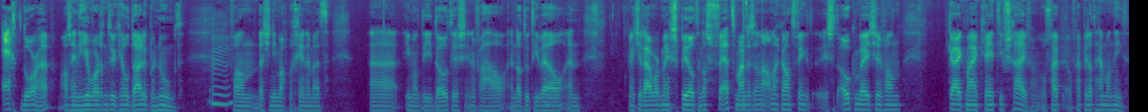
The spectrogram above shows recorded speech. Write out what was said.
echt door hebt. Als in hier wordt het natuurlijk heel duidelijk benoemd. Mhm. Van dat je niet mag beginnen met eh, iemand die dood is in een verhaal. En dat doet hij wel. En weet je, daar wordt mee gespeeld en dat is vet. Maar dus aan de andere kant vind ik, is het ook een beetje van... Kijk, maar creatief schrijven. Of heb, of heb je dat helemaal niet?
